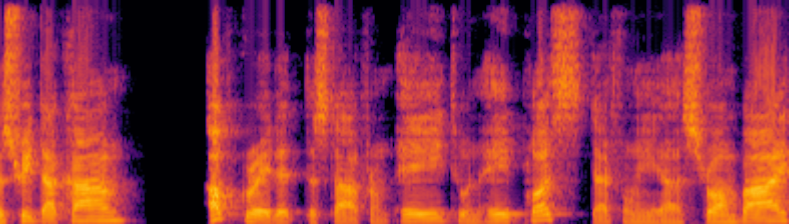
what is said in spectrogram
TheStreet.com upgraded the stock from A to an A plus, definitely a strong buy,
